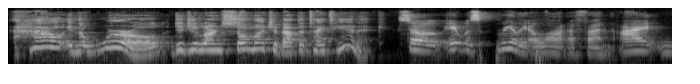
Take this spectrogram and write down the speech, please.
how in the world did you learn so much about the Titanic? So it was really a lot of fun. I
